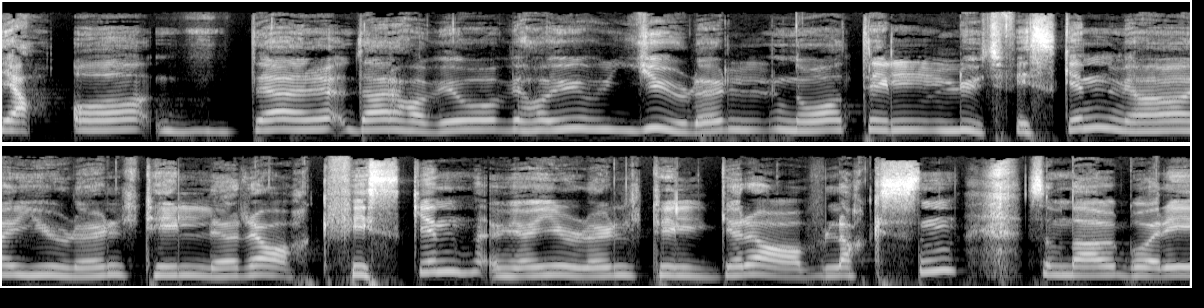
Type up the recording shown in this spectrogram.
Ja, og der, der har vi jo Vi har jo juleøl nå til lutefisken. Vi har juleøl til rakfisken. Vi har juleøl til gravlaksen, som da går i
